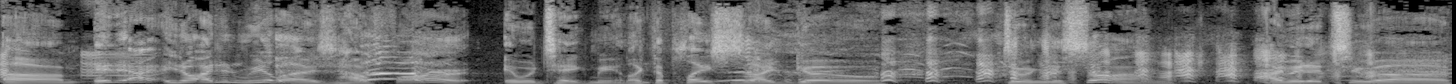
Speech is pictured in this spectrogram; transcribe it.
um, it, I, you know, I didn't realize how far it would take me, like the places I'd go doing this song. I made it to, uh,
